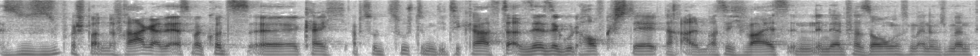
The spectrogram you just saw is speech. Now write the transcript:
Also super spannende Frage. Also erstmal kurz äh, kann ich absolut zustimmen. Die TK ist da sehr, sehr gut aufgestellt, nach allem, was ich weiß, in, in deren Versorgungsmanagement.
